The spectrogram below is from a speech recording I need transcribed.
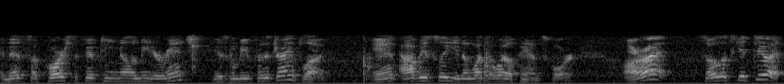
And this, of course, the 15 millimeter wrench is going to be for the drain plug. And obviously, you know what the oil pan's for. Alright, so let's get to it.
